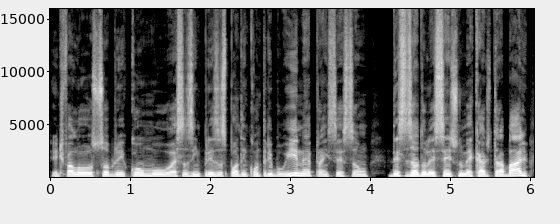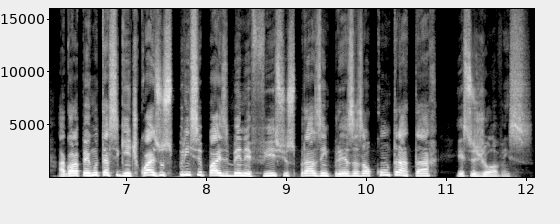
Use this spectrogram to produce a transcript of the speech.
A gente falou sobre como essas empresas podem contribuir né, para a inserção desses adolescentes no mercado de trabalho. Agora a pergunta é a seguinte: quais os principais benefícios para as empresas ao contratar esses jovens?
